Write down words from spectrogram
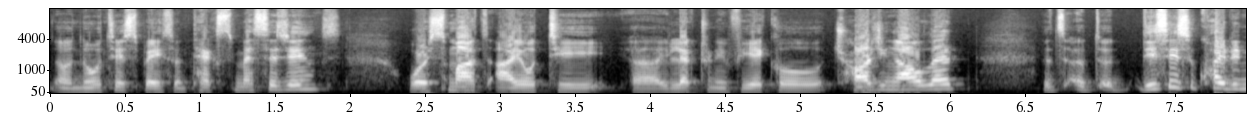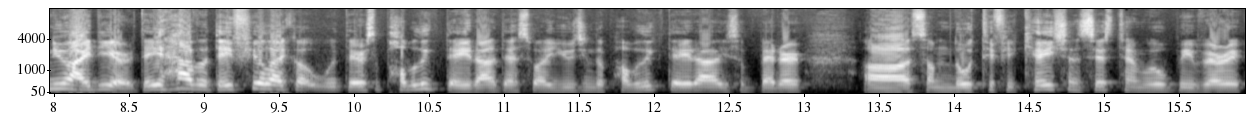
notice based on text messaging or smart IoT electronic vehicle charging outlet this is quite a new idea. They have, they feel like uh, there's a public data. That's why using the public data is a better. Uh, some notification system will be very.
